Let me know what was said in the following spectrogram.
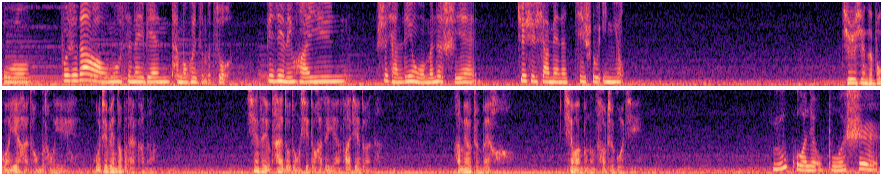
我不知道穆斯那边他们会怎么做，毕竟林华英是想利用我们的实验，继续下面的技术应用。其实现在不管叶海同不同意，我这边都不太可能。现在有太多东西都还在研发阶段呢，还没有准备好，千万不能操之过急。如果柳博士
